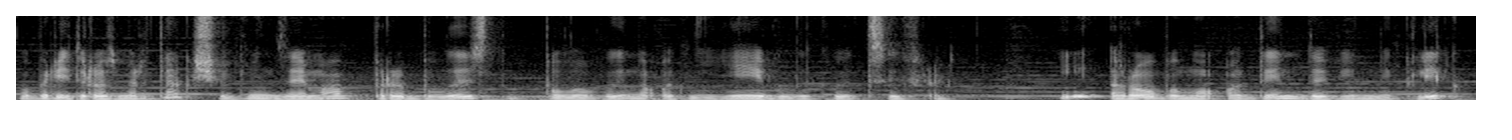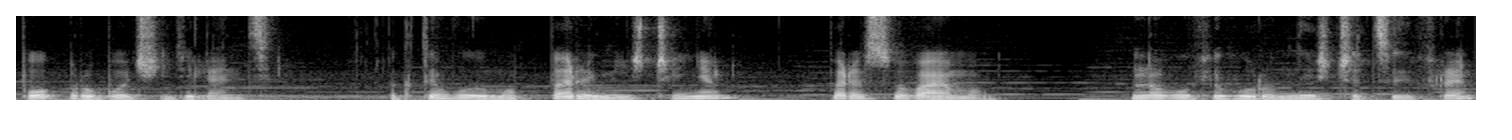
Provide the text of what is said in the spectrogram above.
Оберіть розмір так, щоб він займав приблизно половину однієї великої цифри. І робимо один довільний клік по робочій ділянці. Активуємо переміщення, пересуваємо нову фігуру нижче цифри.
